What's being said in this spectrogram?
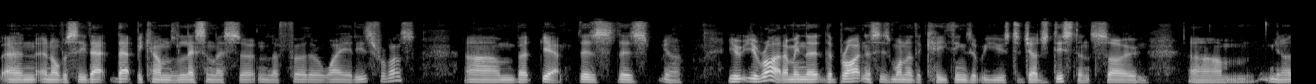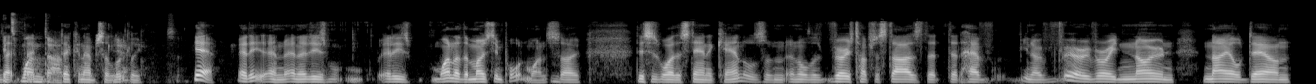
and and obviously that that becomes less and less certain the further away it is from us. Um, but yeah, there's there's you know you, you're right. I mean the, the brightness is one of the key things that we use to judge distance. So um, you know that that, that can absolutely So- yeah, it is, and, and it is it is one of the most important ones. So this is why the standard candles and, and all the various types of stars that, that have you know very very known nailed down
